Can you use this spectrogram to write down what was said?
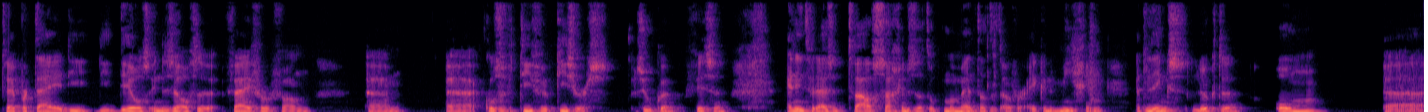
Twee partijen die, die deels in dezelfde vijver van um, uh, conservatieve kiezers zoeken, vissen. En in 2012 zag je dus dat op het moment dat het over economie ging, het links lukte om uh,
